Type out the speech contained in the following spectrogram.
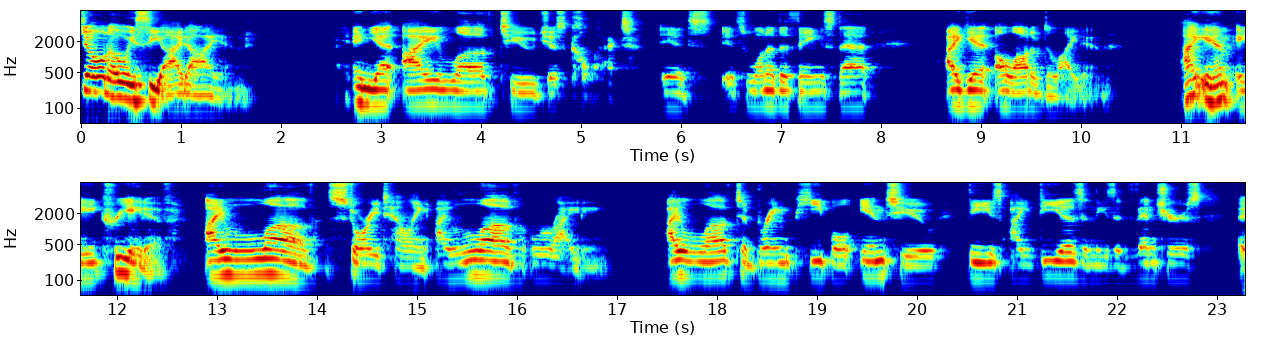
don't always see eye to eye in. And yet I love to just collect. It's it's one of the things that I get a lot of delight in. I am a creative. I love storytelling. I love writing. I love to bring people into these ideas and these adventures. Uh,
